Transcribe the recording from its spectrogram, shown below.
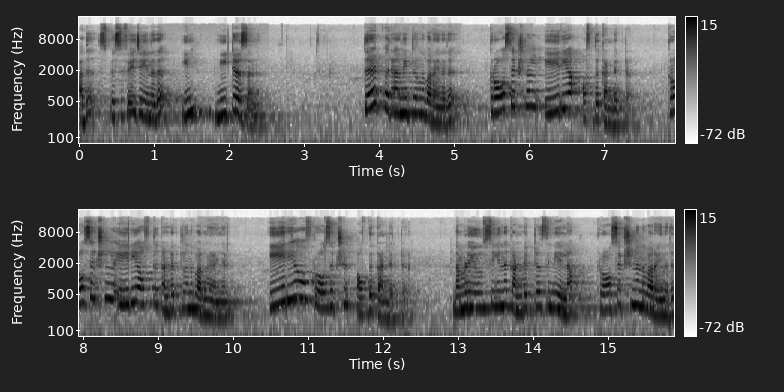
അത് സ്പെസിഫൈ ചെയ്യുന്നത് ഇൻ മീറ്റേഴ്സാണ് തേർഡ് പാരാമീറ്റർ എന്ന് പറയുന്നത് cross sectional area of the conductor cross sectional area of the conductor എന്ന് പറഞ്ഞു കഴിഞ്ഞാൽ area of cross section of the conductor നമ്മൾ യൂസ് ചെയ്യുന്ന കണ്ടക്ടേഴ്സിന്റെ എല്ലാം ക്രോസ് സെക്ഷൻ എന്ന് പറയുന്നത്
